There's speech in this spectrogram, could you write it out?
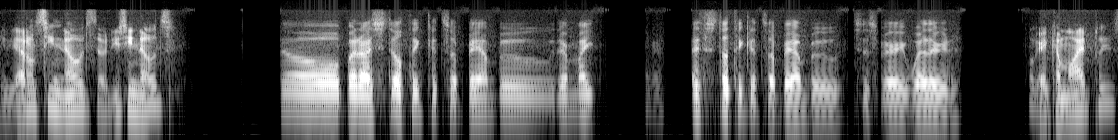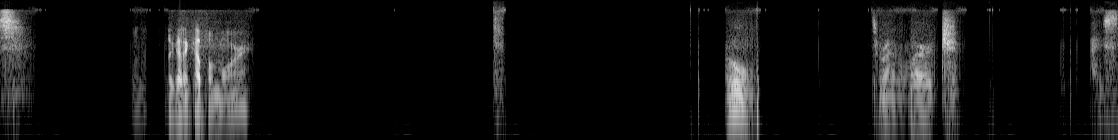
Maybe I don't see nodes though. Do you see nodes? No, but I still think it's a bamboo. There might, I still think it's a bamboo. It's just very weathered. Okay, come wide, please. Look at a couple more. Oh, it's rather large. Nice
